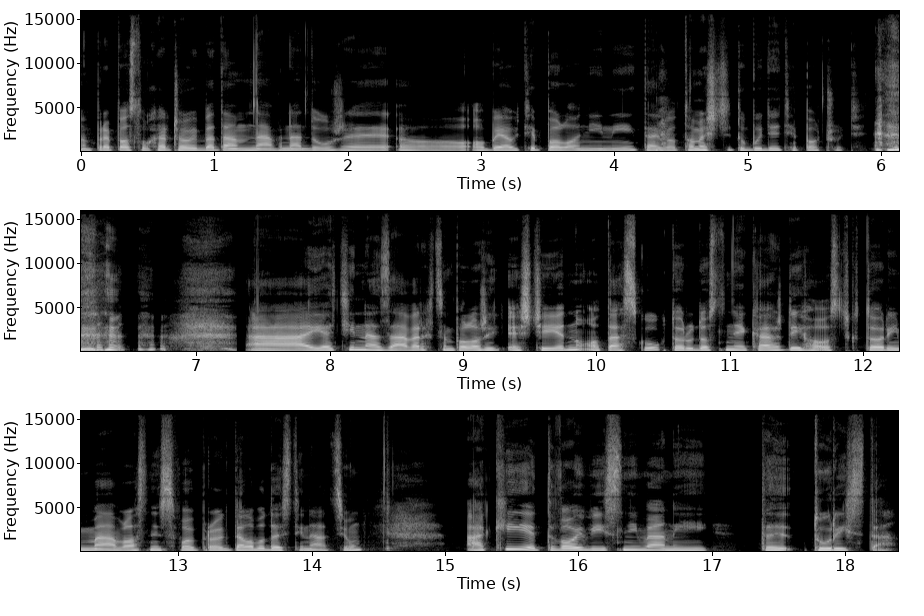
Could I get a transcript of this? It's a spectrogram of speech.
No pre posluchačov iba tam návnadu, že o, objavte poloniny, tak o tom ešte tu budete počuť. a ja ti na záver chcem položiť ešte jednu otázku, ktorú dostane každý host, ktorý má vlastne svoj projekt alebo destináciu. Aký je tvoj vysnívaný te- turista,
